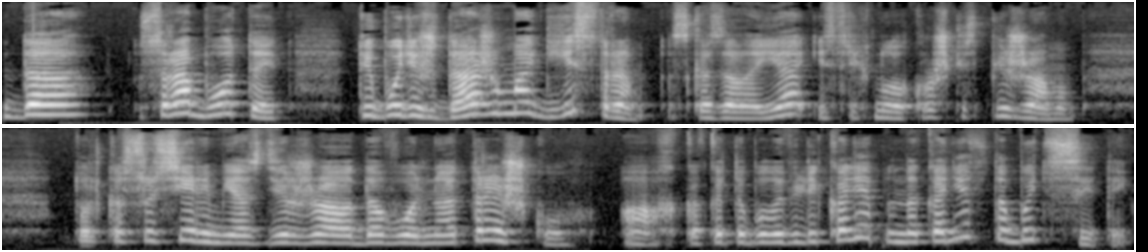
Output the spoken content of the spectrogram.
Да, сработает. Ты будешь даже магистром, сказала я и стряхнула крошки с пижамом. Только с усилием я сдержала довольную отрыжку. Ах, как это было великолепно наконец-то быть сытой.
